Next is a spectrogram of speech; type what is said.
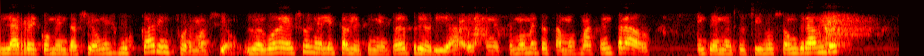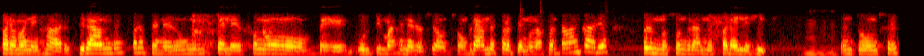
la recomendación es buscar información. Luego de eso es el establecimiento de prioridades. En este momento estamos más centrados en que nuestros hijos son grandes para manejar, grandes para tener un teléfono de última generación, son grandes para tener una cuenta bancaria, pero no son grandes para elegir. Entonces,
